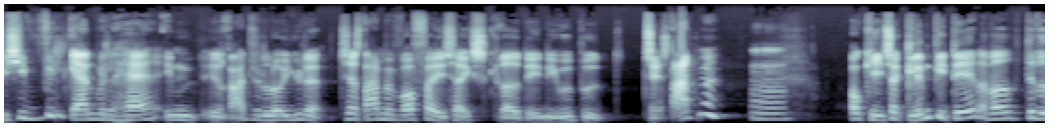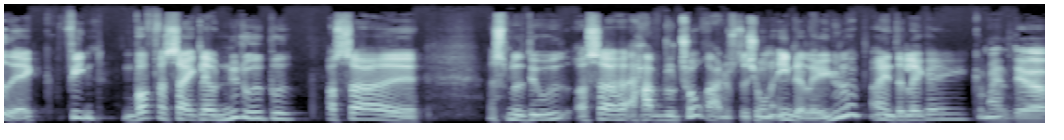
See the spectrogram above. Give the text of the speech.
Hvis I vil gerne vil have en, en radio, der lå i Jylland, til at starte med, hvorfor har I så ikke skrevet det ind i udbuddet til at starte med? Mm. Okay, så glemte I det, eller hvad? Det ved jeg ikke. Fint. Hvorfor så ikke lave et nyt udbud, og så øh, og smide det ud? Og så har du to radiostationer. En, der ligger i Jylland, og en, der ligger i København. Men det var...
